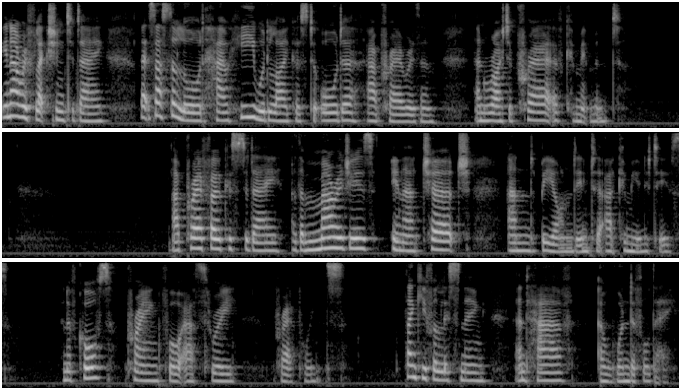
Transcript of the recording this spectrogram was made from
In our reflection today, let's ask the Lord how He would like us to order our prayer rhythm and write a prayer of commitment. Our prayer focus today are the marriages in our church and beyond into our communities. And of course, praying for our three prayer points. Thank you for listening and have a wonderful day.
